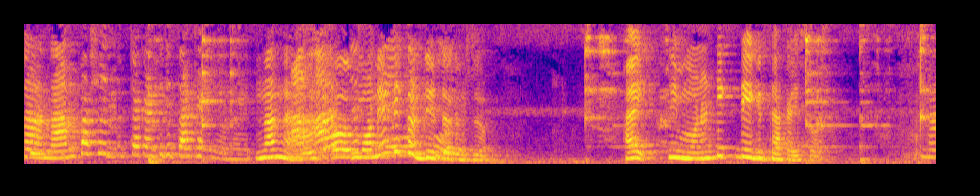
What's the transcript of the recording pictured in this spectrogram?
না না আমি পাঁচশো টাকা থেকে তাকাই না। না মনের ভিতর দিয়ে তাকাইছো হাই তুই মনের দিক দিয়ে তাকাইছো না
